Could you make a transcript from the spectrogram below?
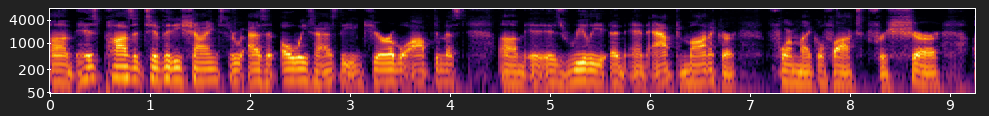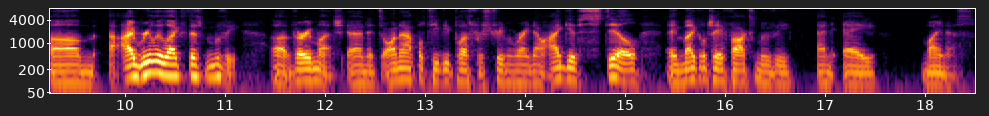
Um, his positivity shines through as it always has. The incurable optimist um, is really an, an, apt moniker for Michael Fox for sure. Um, I really liked this movie. Uh, very much, and it's on Apple TV Plus for streaming right now. I give still a Michael J. Fox movie an A minus.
